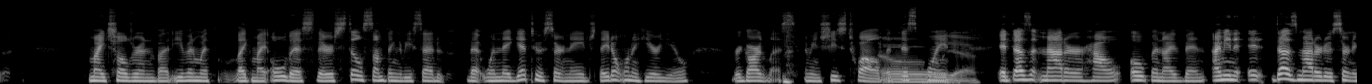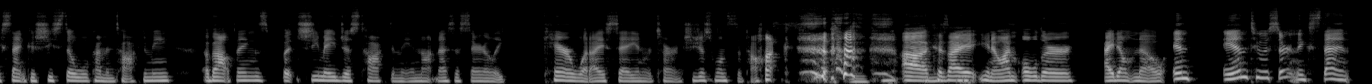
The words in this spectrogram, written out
my children but even with like my oldest there's still something to be said that when they get to a certain age they don't want to hear you regardless. I mean she's 12 at this Oh, point yeah. it doesn't matter how open i've been. I mean it, it does matter to a certain extent because she still will come and talk to me about things but she may just talk to me and not necessarily care what i say in return. She just wants to talk. Uh because i you know i'm older. I don't know. And and to a certain extent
